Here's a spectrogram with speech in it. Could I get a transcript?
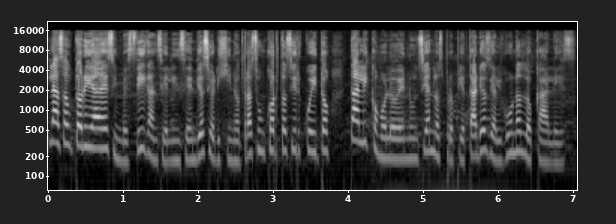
Las autoridades investigan si el incendio se originó tras un cortocircuito, tal y como lo denuncian los propietarios de algunos locales.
